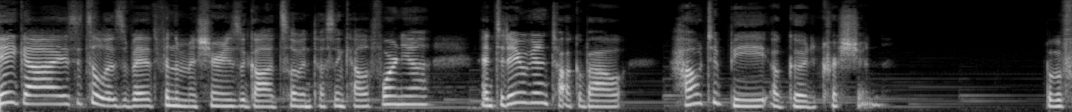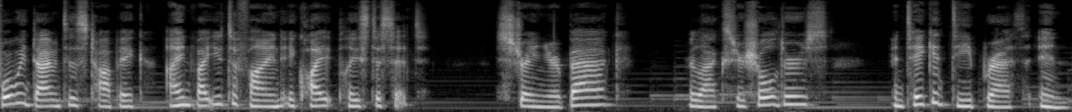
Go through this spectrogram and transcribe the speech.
Hey guys, it's Elizabeth from the Missionaries of in Tustin, California, and today we're going to talk about how to be a good Christian. But before we dive into this topic, I invite you to find a quiet place to sit. Straighten your back, relax your shoulders, and take a deep breath in.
